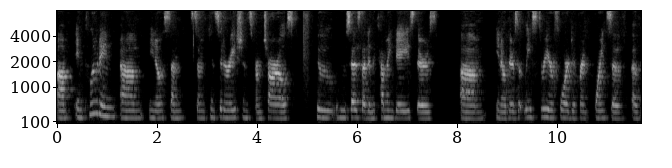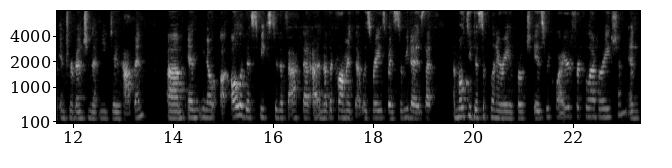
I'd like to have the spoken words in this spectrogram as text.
um, including um, you know some some considerations from Charles, who who says that in the coming days there's um, you know there's at least three or four different points of of intervention that need to happen. Um, and you know all of this speaks to the fact that uh, another comment that was raised by Sarita is that a multidisciplinary approach is required for collaboration and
